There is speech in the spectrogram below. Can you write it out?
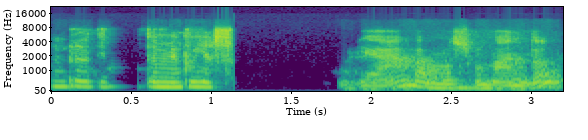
Un ratito también voy a sumar. Ya, vamos sumando.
